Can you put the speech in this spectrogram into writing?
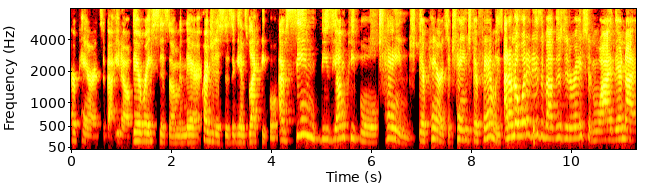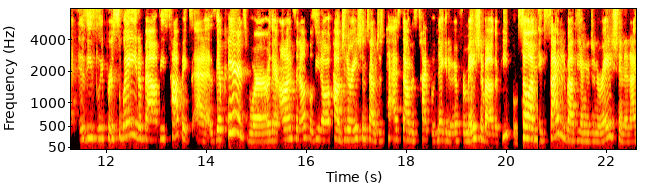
her parents about, you know, their racism and their prejudices against black people. I've seen these young people change their parents or change their families. I don't know what it is about this generation why they're not as easily persuaded about these topics as their parents were or their aunts and uncles, you know, how generations have just passed down this type of negative information about other people. So I'm excited about the younger generation. And I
